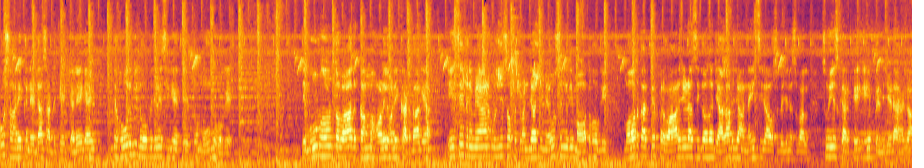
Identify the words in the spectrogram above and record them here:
ਉਹ ਸਾਰੇ ਕੈਨੇਡਾ ਛੱਡ ਕੇ ਚਲੇ ਗਏ ਤੇ ਹੋਰ ਵੀ ਲੋਕ ਜਿਹੜੇ ਸੀਗੇ ਇੱਥੇ ਤੋਂ ਮੂਵ ਹੋ ਗਏ। ਤੇ ਮੂਵ ਹੋਣ ਤੋਂ ਬਾਅਦ ਕੰਮ ਹੌਲੀ-ਹੌਲੀ ਘਟਦਾ ਗਿਆ। ਇਸੇ ਦਰਮਿਆਨ 1955 ਚ ਮੇਹੂ ਸਿੰਘ ਦੀ ਮੌਤ ਹੋ ਗਈ। ਮੌਤ ਕਰਕੇ ਪਰਿਵਾਰ ਜਿਹੜਾ ਸੀਗਾ ਉਹਦਾ ਜ਼ਿਆਦਾ ਰੁਝਾਨ ਨਹੀਂ ਸੀਗਾ ਉਸ ਬਿਜ਼ਨਸ ਵੱਲ। ਸੋ ਇਸ ਕਰਕੇ ਇਹ ਪਿੰਡ ਜਿਹੜਾ ਹੈਗਾ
